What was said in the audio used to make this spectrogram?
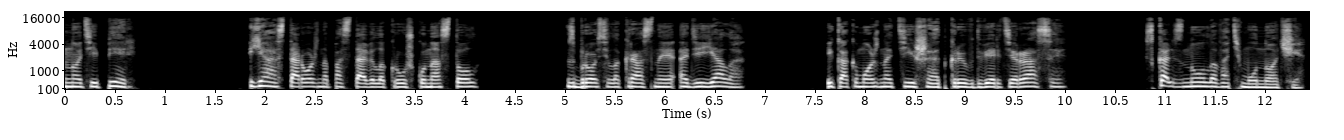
Но теперь... Я осторожно поставила кружку на стол, сбросила красное одеяло и, как можно тише открыв дверь террасы, скользнула во тьму ночи.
